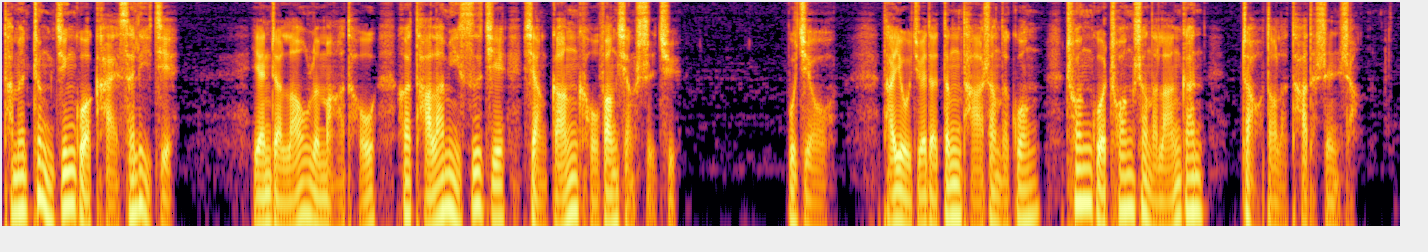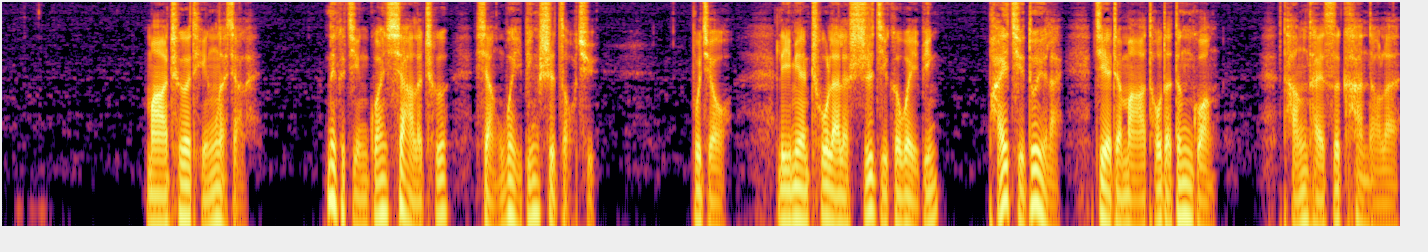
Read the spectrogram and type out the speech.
他们正经过凯塞利街，沿着劳伦码头和塔拉密斯街向港口方向驶去。不久，他又觉得灯塔上的光穿过窗上的栏杆，照到了他的身上。马车停了下来，那个警官下了车，向卫兵室走去。不久。里面出来了十几个卫兵，排起队来，借着码头的灯光，唐泰斯看到了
